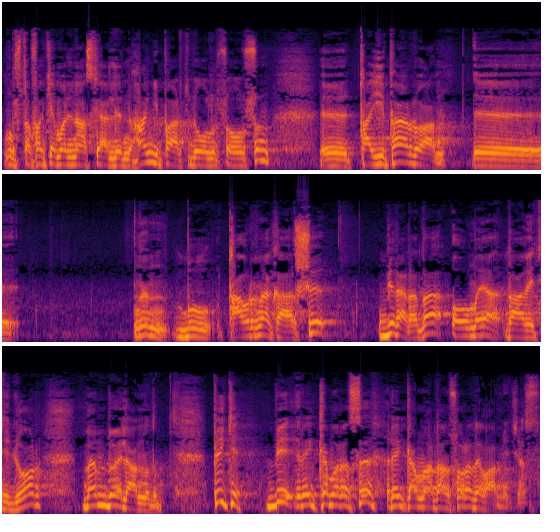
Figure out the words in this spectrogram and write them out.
Mustafa Kemal'in askerlerini hangi partide olursa olsun e, Tayyip Erdoğan'ın bu tavrına karşı bir arada olmaya davet ediyor. Ben böyle anladım. Peki bir reklam arası, reklamlardan sonra devam edeceğiz.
